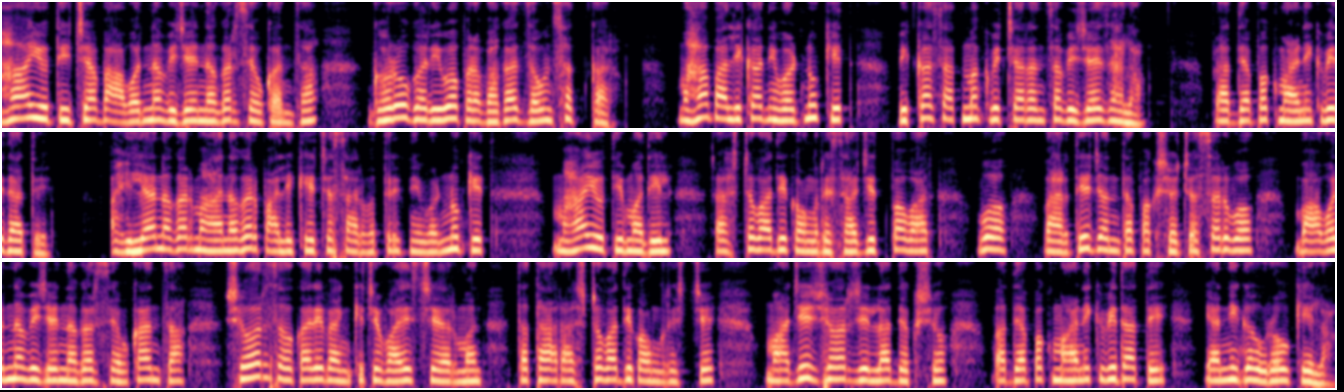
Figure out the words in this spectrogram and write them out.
महायुतीच्या बावन्न विजय नगरसेवकांचा घरोघरी व प्रभागात जाऊन सत्कार. महापालिका निवडणुकीत विकासात्मक विचारांचा विजय झाला. प्राध्यापक माणिक विधाते. अहिल्यानगर महानगरपालिकेच्या सार्वत्रिक निवडणुकीत महायुतीमधील राष्ट्रवादी काँग्रेस अजित पवार व भारतीय जनता पक्षाच्या सर्व बावन्न विजय नगरसेवकांचा शहर सहकारी बँकेचे व्हाईस चेअरमन तथा राष्ट्रवादी काँग्रेसचे माजी शहर जिल्हाध्यक्ष प्राध्यापक माणिक विधाते यांनी गौरव केला.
